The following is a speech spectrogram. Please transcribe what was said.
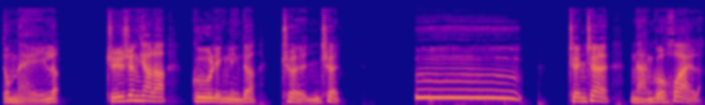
都没了，只剩下了孤零零的晨晨。呜！晨晨难过坏了，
